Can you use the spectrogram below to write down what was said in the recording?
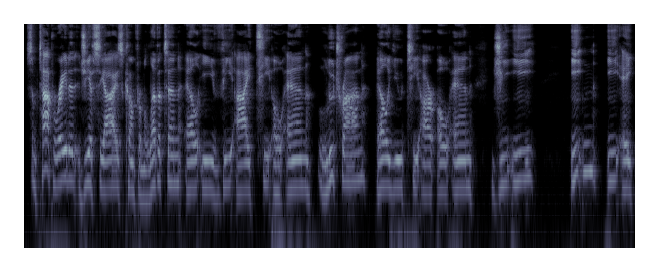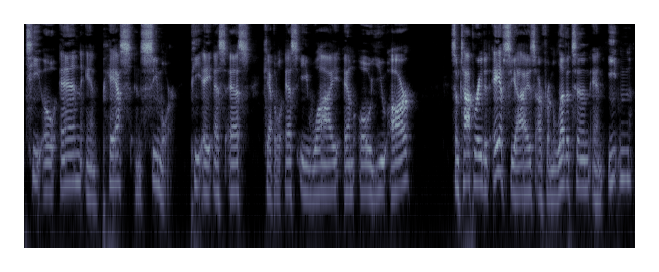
Some top rated GFCIs come from Leviton, L E V I T O N, Lutron, L U T R O N, GE, Eaton, E A T O N, and Pass and Seymour, P A S S, capital S E Y M O U R. Some top rated AFCIs are from Leviton and Eaton.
